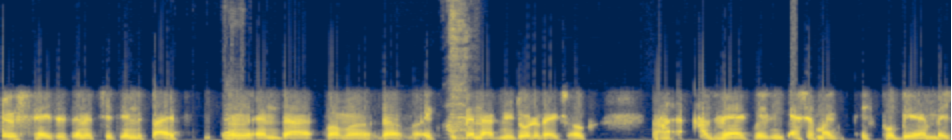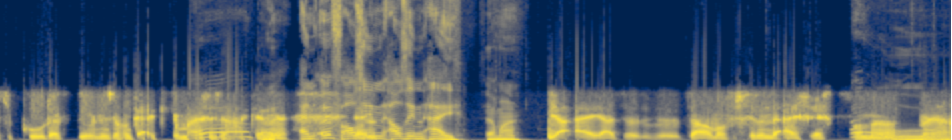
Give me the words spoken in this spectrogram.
Uf heet het, en het zit in de pijp. Eh, en daar kwam, eh, daar, ik, ik ben daar nu door de week ook nou, aan het werk, weet ik niet echt, zeg maar, ik, ik probeer een beetje cool dat te doen en zo van, kijk, ik heb mijn eigen zaak. En, eh, En uf als in, als in ei, zeg maar. ja, ei, ja het, het zijn allemaal verschillende eigerechten. Van, Oeh. nou ja,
